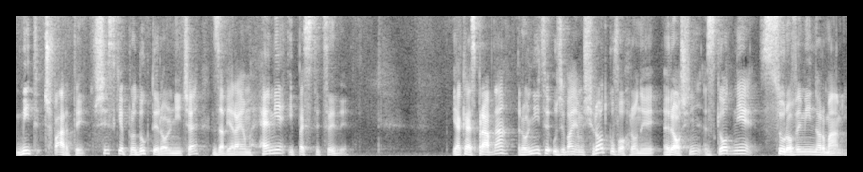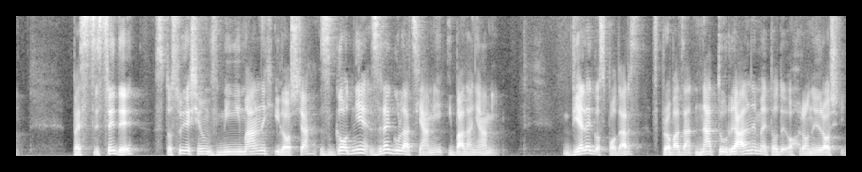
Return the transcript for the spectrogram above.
Mit czwarty. Wszystkie produkty rolnicze zawierają chemię i pestycydy. Jaka jest prawda? Rolnicy używają środków ochrony roślin zgodnie z surowymi normami. Pestycydy stosuje się w minimalnych ilościach zgodnie z regulacjami i badaniami. Wiele gospodarstw wprowadza naturalne metody ochrony roślin,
